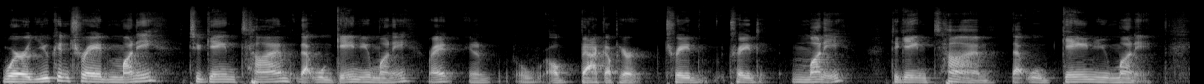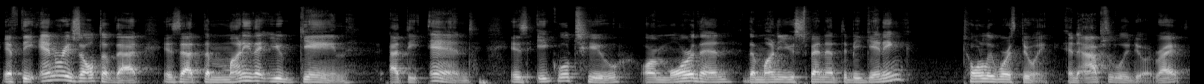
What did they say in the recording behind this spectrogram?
where you can trade money to gain time that will gain you money, right? You know, I'll back up here. Trade trade money to gain time that will gain you money. If the end result of that is that the money that you gain at the end is equal to or more than the money you spend at the beginning, totally worth doing and absolutely do it, right?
